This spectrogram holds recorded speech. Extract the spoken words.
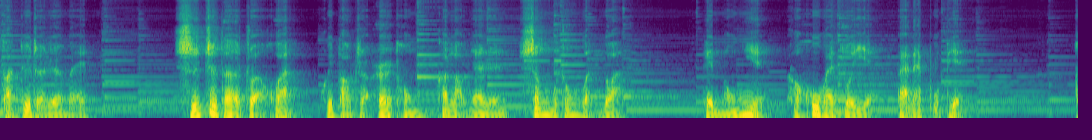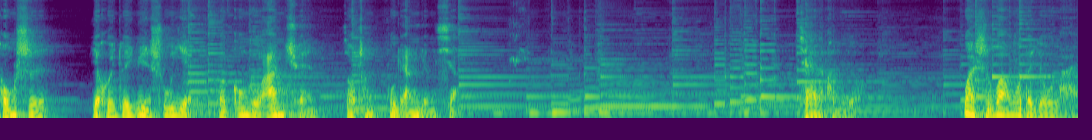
反对者认为，时制的转换会导致儿童和老年人生物钟紊乱，给农业和户外作业带来不便，同时也会对运输业和公路安全造成不良影响。亲爱的朋友，万事万物的由来，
